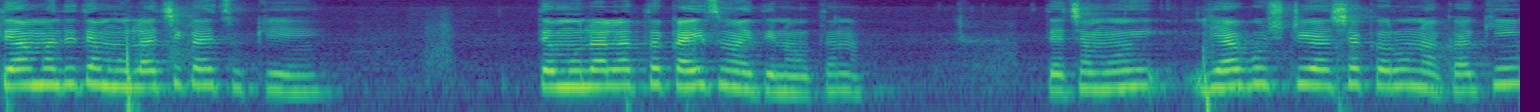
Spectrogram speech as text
त्यामध्ये त्या मुलाची काय चुकी आहे? त्या मुलाला तर काहीच माहिती नव्हतं ना. त्याच्यामुळे ह्या गोष्टी अशा करू नका की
